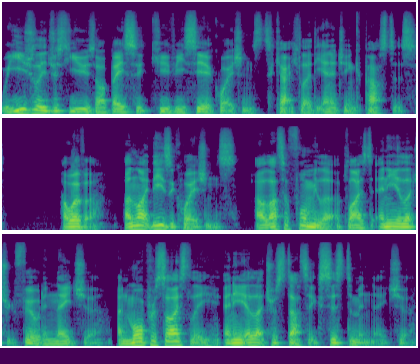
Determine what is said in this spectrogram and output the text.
we usually just use our basic QVC equations to calculate the energy in capacitors. However, Unlike these equations, our latter formula applies to any electric field in nature, and more precisely, any electrostatic system in nature.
